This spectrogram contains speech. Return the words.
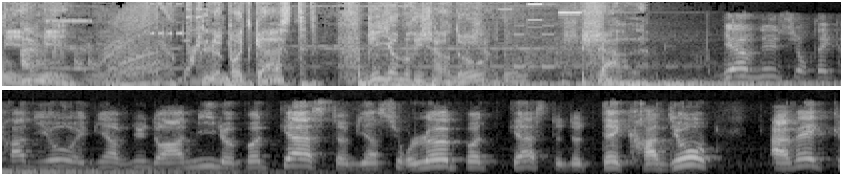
Ami, Ami, le podcast Guillaume Richardot, Charles. Bienvenue sur Tech Radio et bienvenue dans Ami, le podcast, bien sûr le podcast de Tech Radio avec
